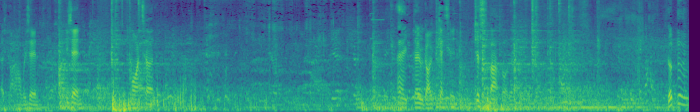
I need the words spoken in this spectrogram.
Oh, he's in. He's in. My turn. Hey, there we go. Get in. Just about got there.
